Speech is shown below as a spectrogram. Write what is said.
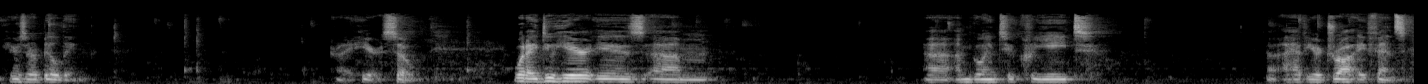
here's our building. Right here. So what I do here is um, uh, I'm going to create uh, I have here draw a fence.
